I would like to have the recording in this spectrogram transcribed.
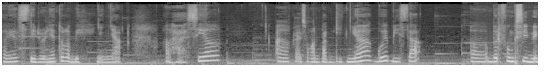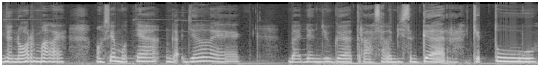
alias tidurnya tuh lebih nyenyak. Alhasil uh, keesokan paginya gue bisa uh, berfungsi dengan normal ya. Maksudnya moodnya nggak jelek badan juga terasa lebih segar gitu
